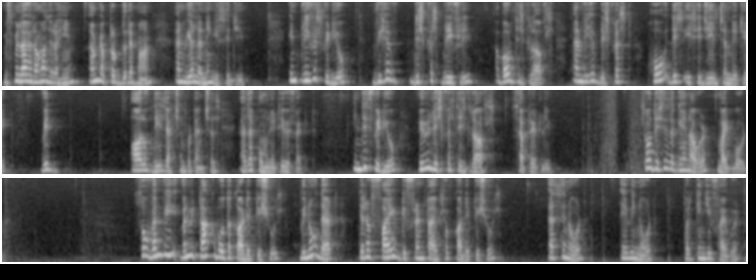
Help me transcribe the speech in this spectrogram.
Bismillahirrahmanirrahim. I'm Dr. Abdur Rahman and we are learning ECG. In previous video, we have discussed briefly about these graphs and we have discussed how this ECG is generated with all of these action potentials as a cumulative effect. In this video, we will discuss these graphs separately. So this is again our whiteboard. So when we when we talk about the cardiac tissues, we know that there are five different types of cardiac tissues. SA node, AV node, Purkinje fiber,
